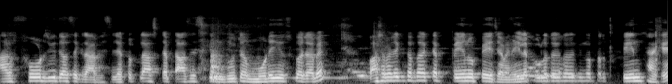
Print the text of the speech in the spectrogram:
আর ফোর জিবি দেওয়া আছে graphics laptop plus tab touch screen দুইটা মোডে ইউজ করা যাবে। পাশাপাশি কিন্তু আপনার একটা পেনও পেয়ে যাবেন। এই ল্যাপটপগুলোতে কিন্তু আপনার পেন থাকে।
